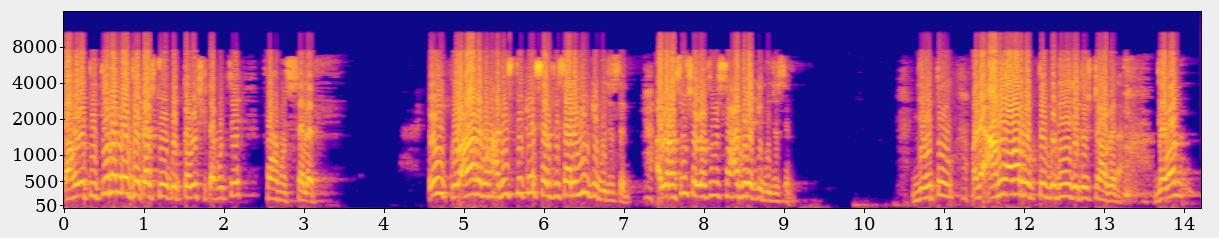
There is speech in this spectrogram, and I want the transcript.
তাহলে তৃতীয় নম্বর যে কাজটুকু করতে হবে সেটা হচ্ছে ফাহমুস সালেফ। এই কোরআন এবং হাদিস থেকে সেলফি সালেহিন কি বুঝেছেন? আল্লাহ রাসুল সাল্লাহ সাহাবিরা কি বুঝেছেন? যেহেতু মানে আমি আমার বক্তব্য দিয়ে যথেষ্ট হবে না। যেমন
